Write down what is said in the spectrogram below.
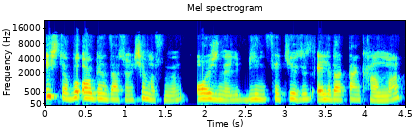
İşte bu organizasyon şemasının orijinali 1854'ten kalma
